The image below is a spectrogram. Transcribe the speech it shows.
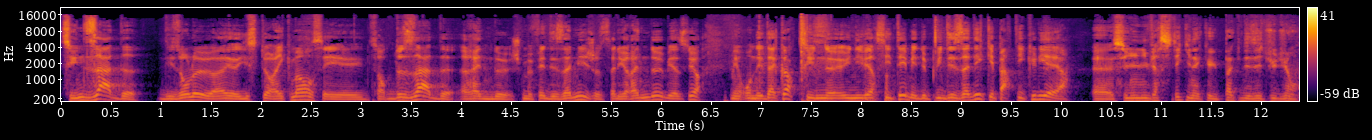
c'est une ZAD disons-le, hein, historiquement, c'est une sorte de ZAD, Rennes 2. Je me fais des amis, je salue Rennes 2, bien sûr, mais on est d'accord que c'est une université, mais depuis des années, qui est particulière. Euh, c'est une université qui n'accueille pas que des étudiants,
